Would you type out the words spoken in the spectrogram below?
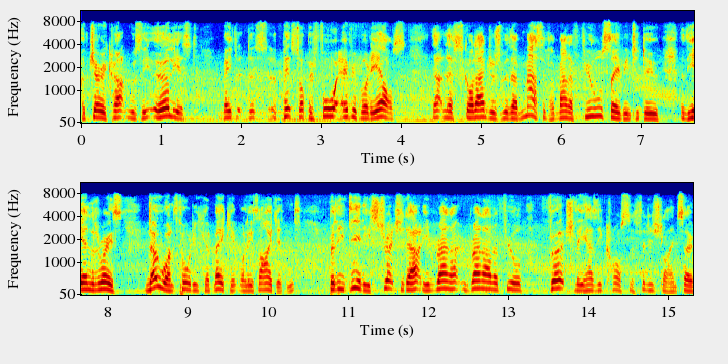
of Jerry Kraut was the earliest made the pit stop before everybody else. That left Scott Andrews with a massive amount of fuel saving to do at the end of the race. No one thought he could make it. Well, at least I didn't, but he did. He stretched it out. He ran out, ran out of fuel virtually as he crossed the finish line. So, you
